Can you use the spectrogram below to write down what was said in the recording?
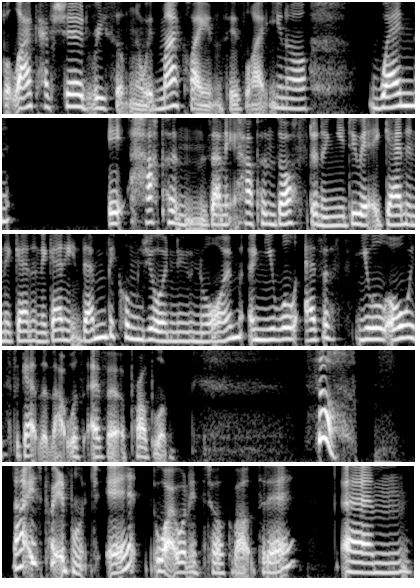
But like I've shared recently with my clients, is like, you know, when it happens and it happens often and you do it again and again and again it then becomes your new norm and you will ever you will always forget that that was ever a problem so that is pretty much it what i wanted to talk about today um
